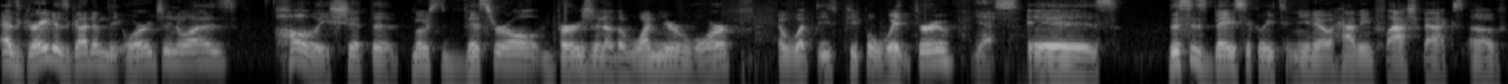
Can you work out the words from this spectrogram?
as great as Gundam the Origin was, holy shit, the most visceral version of the One Year War and what these people went through yes is this is basically Tomino having flashbacks of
